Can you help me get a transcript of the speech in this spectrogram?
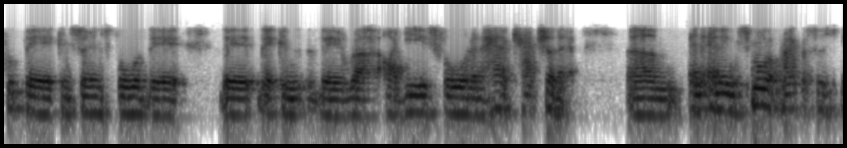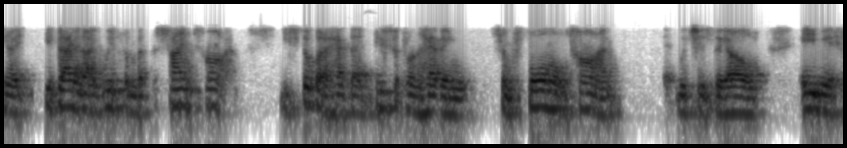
put their concerns forward, their their their, their uh, ideas forward, and how to capture that. Um, and, and in smaller practices, you know, you're day to day with them, but at the same time, you still got to have that discipline, having some formal time, which is the old E Myth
